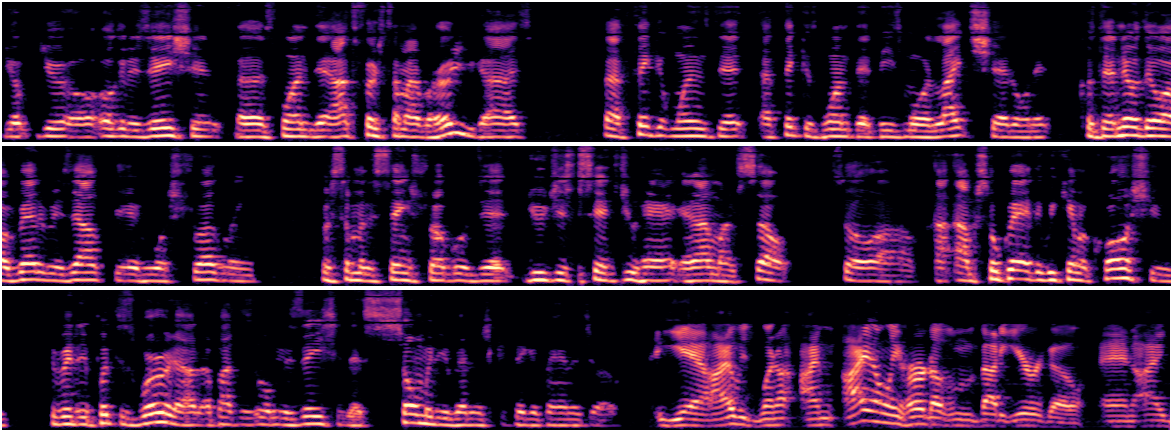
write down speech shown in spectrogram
your your organization uh, is one that that's the first time I ever heard of you guys. But I think it ones that I think is one that needs more light shed on it because I know there are veterans out there who are struggling with some of the same struggles that you just said you had, and I myself. So uh, I, I'm so glad that we came across you to ready to put this word out about this organization that so many veterans can take advantage of. yeah i was when I, i'm i only heard of them about a year ago and i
